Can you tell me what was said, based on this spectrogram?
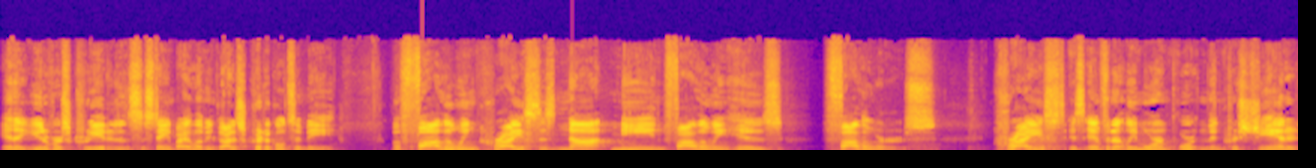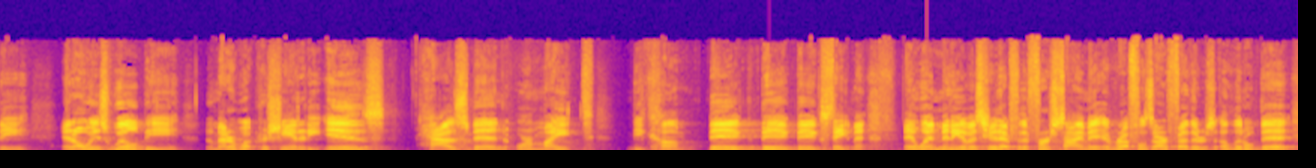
in a universe created and sustained by a loving God is critical to me. But following Christ does not mean following his followers. Christ is infinitely more important than Christianity and always will be, no matter what Christianity is, has been, or might become. Big, big, big statement. And when many of us hear that for the first time, it, it, ruffles our feathers a little bit.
